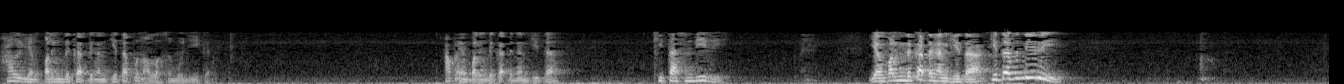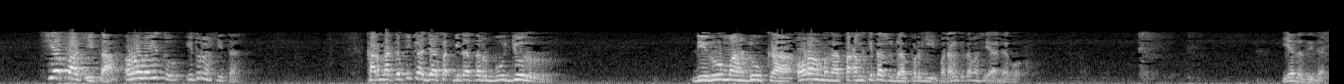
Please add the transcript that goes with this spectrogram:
hal yang paling dekat dengan kita pun Allah sembunyikan. Apa yang paling dekat dengan kita? Kita sendiri. Yang paling dekat dengan kita, kita sendiri. Siapa kita? Roh itu, itulah kita. Karena ketika jasad kita terbujur di rumah duka, orang mengatakan kita sudah pergi, padahal kita masih ada kok. Iya atau tidak?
